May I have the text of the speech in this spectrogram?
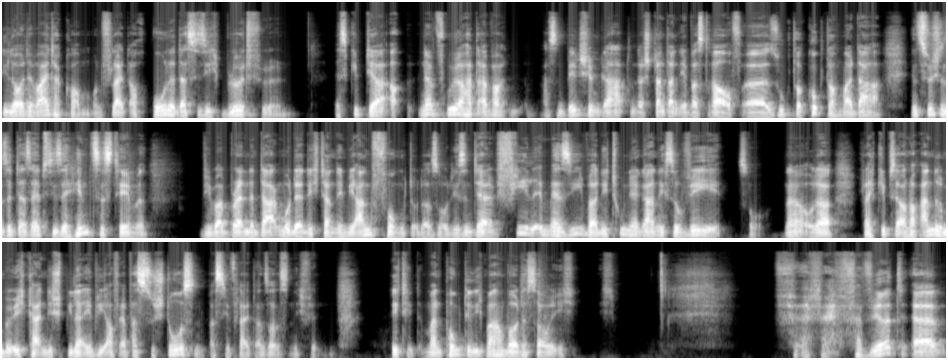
die Leute weiterkommen und vielleicht auch ohne, dass sie sich blöd fühlen. Es gibt ja, ne, früher hat einfach, hast einen Bildschirm gehabt und da stand dann irgendwas drauf. Äh, such doch, guck doch mal da. Inzwischen sind ja selbst diese Hint-Systeme wie bei Brandon Darkmoor, der dich dann irgendwie anfunkt oder so. Die sind ja viel immersiver, die tun ja gar nicht so weh. So, ne? Oder vielleicht gibt's ja auch noch andere Möglichkeiten, die Spieler irgendwie auf etwas zu stoßen, was sie vielleicht ansonsten nicht finden. Richtig. Mein Punkt, den ich machen wollte, sorry, ich, ich verwirrt. Äh,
